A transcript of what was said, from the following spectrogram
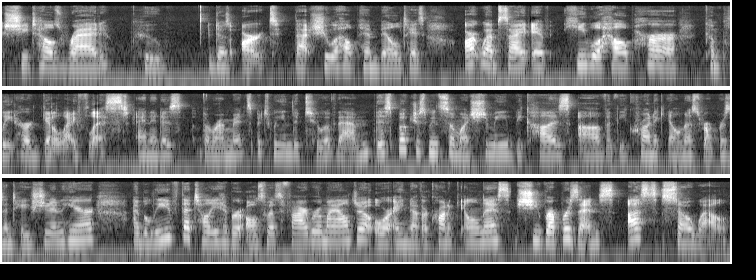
she tells Red, who does art, that she will help him build his art website if he will help her complete her get a life list. And it is the remnants between the two of them. This book just means so much to me because of the chronic illness representation in here. I believe that Talia Hibbert also has fibromyalgia or another chronic illness. She represents us so well.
